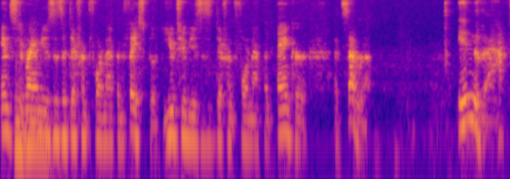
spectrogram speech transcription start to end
Instagram Mhm. uses a different format than Facebook, YouTube uses a different format than Anchor, etc. In that,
